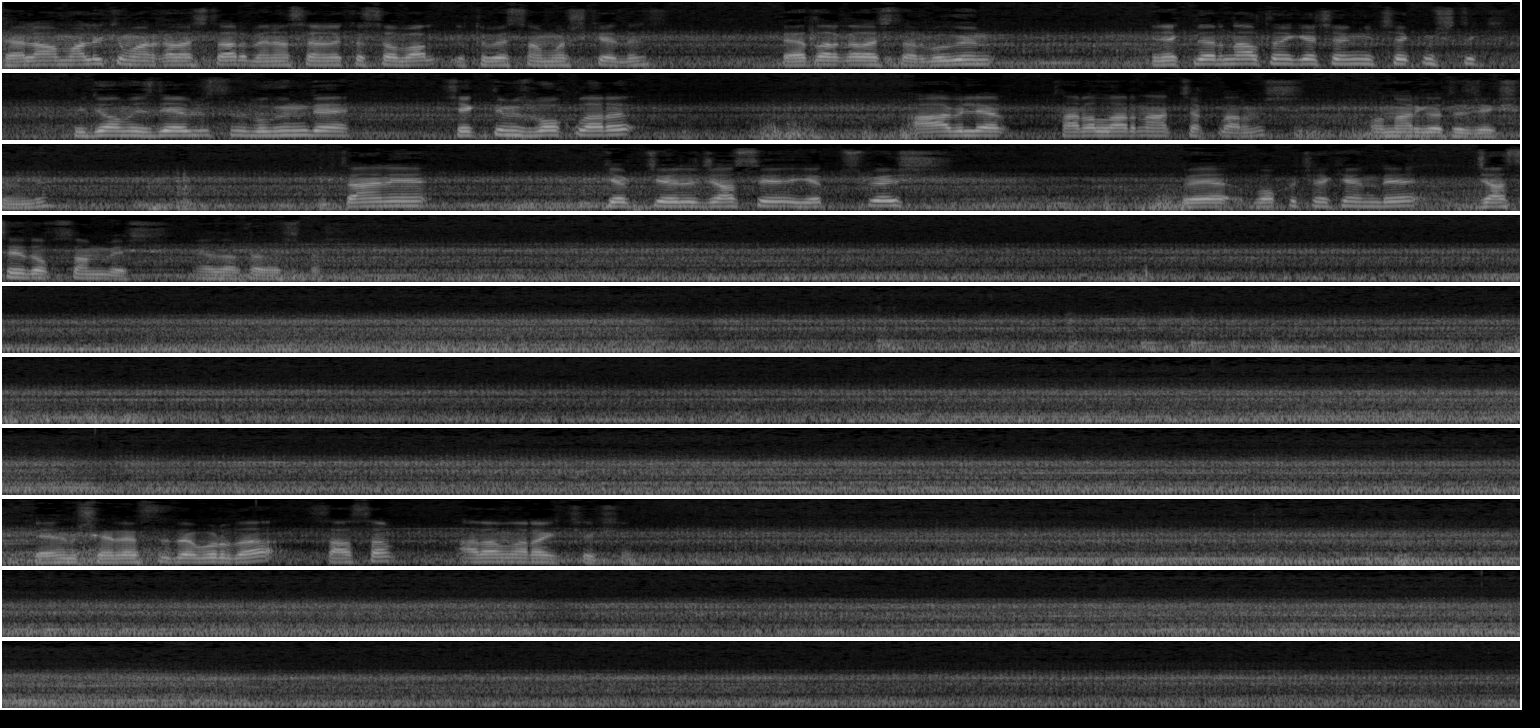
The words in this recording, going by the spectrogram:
Selamünaleyküm arkadaşlar. Ben Hasan Ali Kısobal. YouTube hesabıma hoş geldiniz. Evet arkadaşlar bugün ineklerin altına geçen gün çekmiştik. Videomu izleyebilirsiniz. Bugün de çektiğimiz bokları abiler taralarına atacaklarmış. Onlar götürecek şimdi. Bir tane kepçeli Casi 75 ve boku çeken de Casi 95. Evet arkadaşlar. Benim şerefsiz de burada. Salsam adamlara gidecek şimdi.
